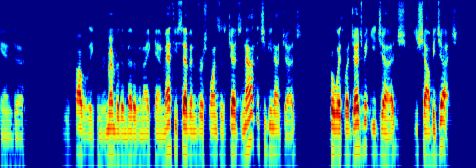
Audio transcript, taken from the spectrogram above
and uh, you probably can remember them better than I can. Matthew 7, verse 1 says, Judge not that you be not judged. For with what judgment ye judge, ye shall be judged.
